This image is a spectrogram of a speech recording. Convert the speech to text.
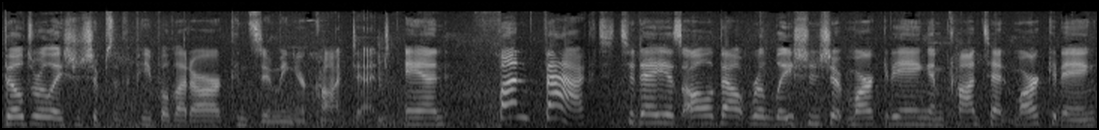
build relationships with the people that are consuming your content. And fun fact, today is all about relationship marketing and content marketing.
